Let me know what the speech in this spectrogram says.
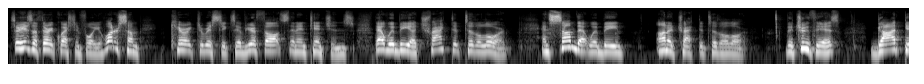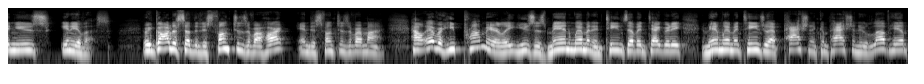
So here's the third question for you What are some characteristics of your thoughts and intentions that would be attractive to the Lord, and some that would be unattractive to the Lord? The truth is, God can use any of us regardless of the dysfunctions of our heart and dysfunctions of our mind. However, he primarily uses men, women, and teens of integrity, men, women, teens who have passion and compassion, who love him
